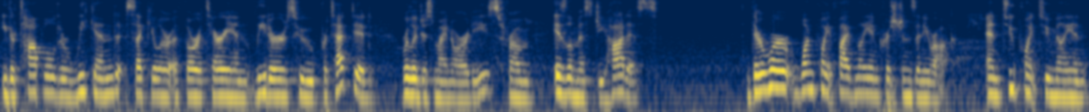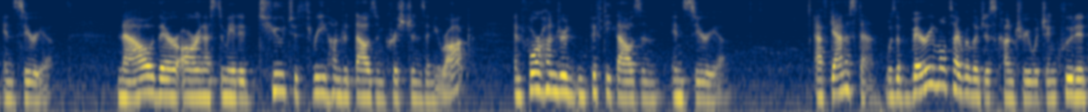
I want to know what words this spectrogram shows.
either toppled or weakened secular authoritarian leaders who protected religious minorities from Islamist jihadists, there were 1.5 million Christians in Iraq and 2.2 million in Syria. Now there are an estimated two to 300,000 Christians in Iraq and 450,000 in Syria. Afghanistan was a very multi religious country which included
